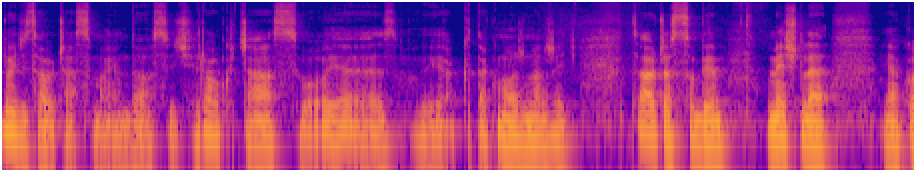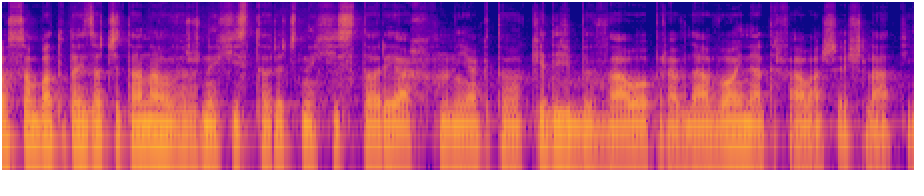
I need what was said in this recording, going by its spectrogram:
ludzie cały czas mają dosyć. Rok czasu, Jezu, jak tak można żyć? Cały czas sobie myślę, jako osoba tutaj zaczytana w różnych historycznych historiach, jak to kiedyś bywało, prawda? Wojna trwała 6 lat i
